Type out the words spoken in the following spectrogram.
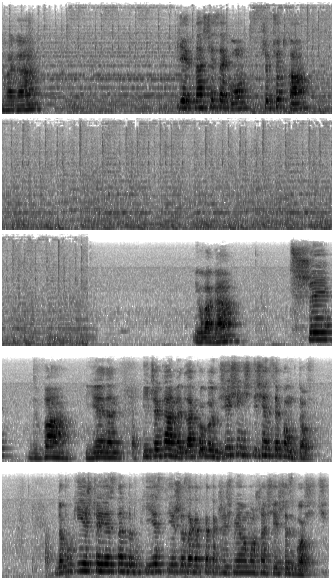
Uwaga. 15 sekund. Szybciutko. I uwaga. 3, 2, 1. I czekamy. Dla kogo 10 tysięcy punktów. Dopóki jeszcze jestem, dopóki jest jeszcze zagadka, także śmiało można się jeszcze zgłosić.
